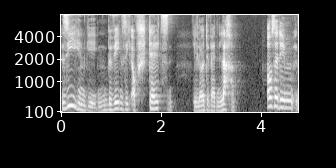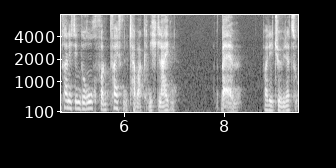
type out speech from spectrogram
Sie hingegen bewegen sich auf Stelzen. Die Leute werden lachen. Außerdem kann ich den Geruch von Pfeifentabak nicht leiden. Bäm, war die Tür wieder zu.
